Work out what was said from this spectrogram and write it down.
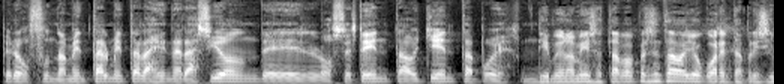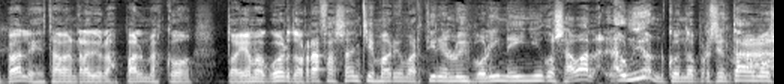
pero fundamentalmente la generación de los 70, 80, pues... Dime una mesa, estaba presentado yo 40 principales, estaba en Radio Las Palmas con, todavía me acuerdo, Rafa Sánchez, Mario Martínez, Luis Bolín e Íñigo Zavala, la unión, cuando presentábamos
